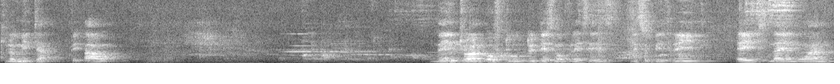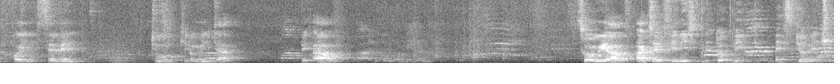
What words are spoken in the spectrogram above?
kilometer per hour. Then to round off to two decimal places, this will be 3891.72 kilometer per hour. So we have actually finished the topic Earth geometry.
